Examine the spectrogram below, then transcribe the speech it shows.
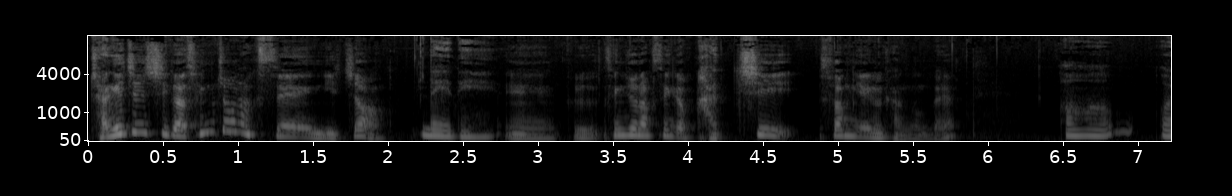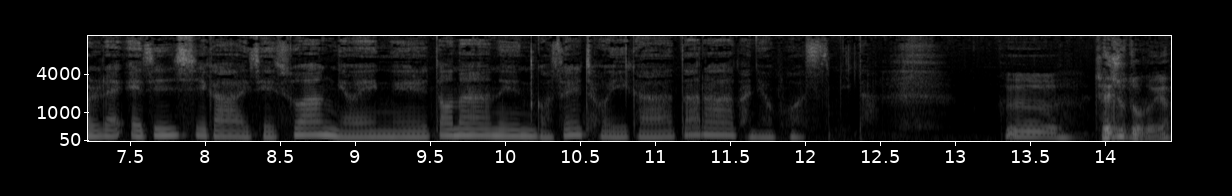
장혜진 씨가 생존 학생이죠? 네네. 예, 그 생존 학생과 같이 수학 여행을 간 건가요? 어, 원래 애진 씨가 이제 수학 여행을 떠나는 것을 저희가 따라다녀 보았습니다. 그 제주도로요?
